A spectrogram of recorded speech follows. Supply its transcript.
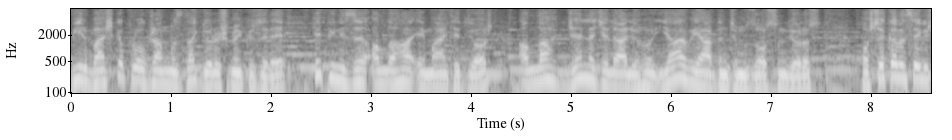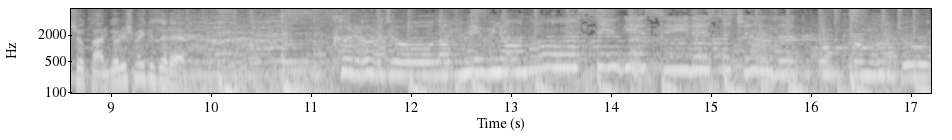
bir başka programımızda görüşmek üzere. Hepinizi Allah'a emanet ediyor. Allah Celle Celaluhu yar ve yardımcımız olsun diyoruz. Hoşçakalın sevgili çocuklar. Görüşmek üzere. Karaca oğlak Mevlana sevgisiyle saçıldık Tomurcuk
